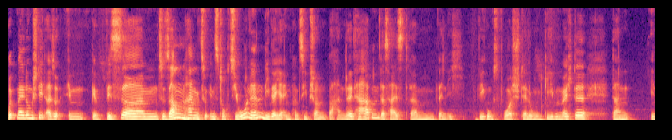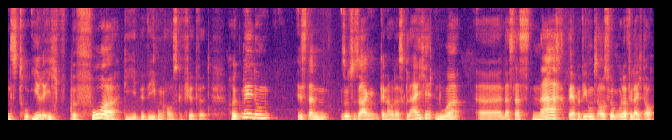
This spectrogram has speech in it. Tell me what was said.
Rückmeldung steht also im gewissen Zusammenhang zu Instruktionen, die wir ja im Prinzip schon behandelt haben. Das heißt, ähm, wenn ich Bewegungsvorstellungen geben möchte, dann instruiere ich, bevor die Bewegung ausgeführt wird. Rückmeldung ist dann sozusagen genau das Gleiche, nur dass das nach der Bewegungsausführung oder vielleicht auch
